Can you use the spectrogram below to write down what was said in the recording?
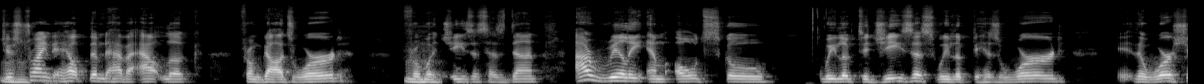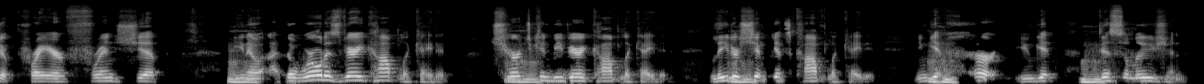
just Mhm. trying to help them to have an outlook from God's word, from Mhm. what Jesus has done. I really am old school. We look to Jesus, we look to his word, eh, the worship, prayer, friendship. You Mhm. know, the world is very complicated. Church Mhm. can be very complicated. Leadership gets complicated. You can get Mhm. hurt. You can get disillusioned.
